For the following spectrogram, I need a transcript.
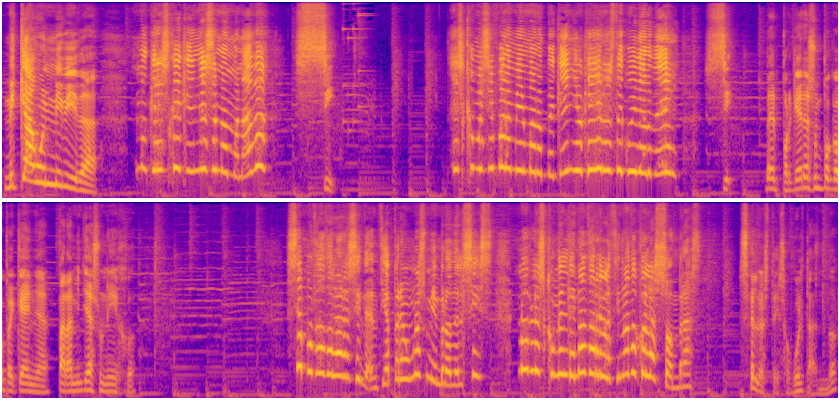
¡Me cago en mi vida! ¿No crees que Ken es una monada? Sí, Es como si fuera mi hermano pequeño. ¿Qué ganas de cuidar de él? Ves, porque eres un poco pequeña. Para mí ya es un hijo. Se ha mudado a la residencia, pero aún no es miembro del SIS. No hables con él de nada relacionado con las sombras. ¿Se lo estáis ocultando?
